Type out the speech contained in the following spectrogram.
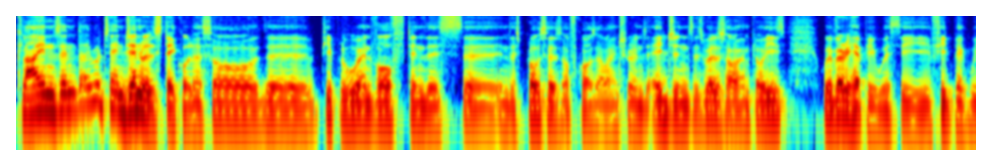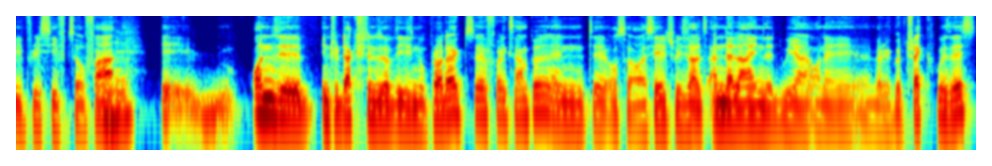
clients and I would say in general stakeholders. So the people who are involved in this uh, in this process, of course, our insurance agents as well as our employees. We're very happy with the feedback we've received so far. Mm -hmm. Uh, on the introductions of these new products, uh, for example, and uh, also our sales results underline that we are on a, a, very good track with this.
